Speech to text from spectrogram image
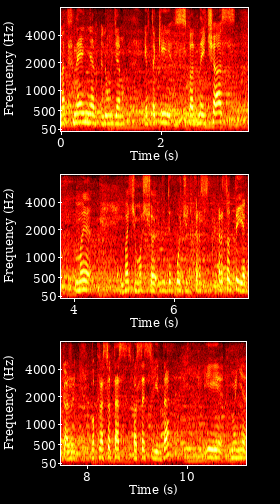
натхнення людям і в такий складний час ми бачимо, що люди хочуть крас- красоти, як кажуть, бо красота спасе світ. Да? І мені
